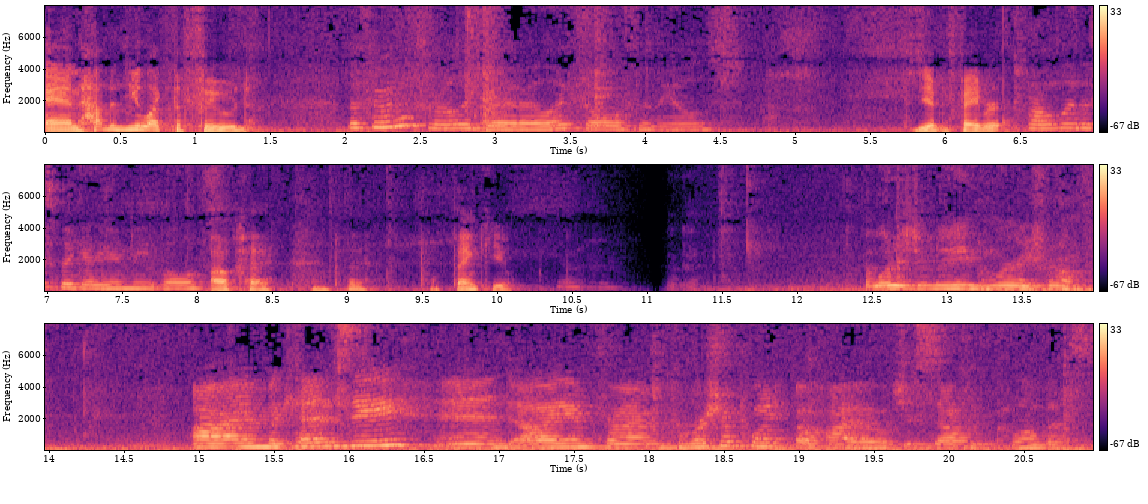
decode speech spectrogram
And how did you like the food? The food was really good. I liked all of the meals. Did you have a favorite? Probably the spaghetti and meatballs. Okay. Okay. Well, thank you. What is your name and where are you from? I'm Mackenzie, and I am from Commercial Point, Ohio, which is south of Columbus.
